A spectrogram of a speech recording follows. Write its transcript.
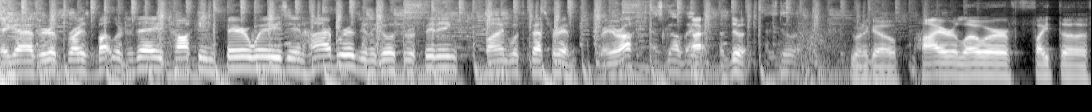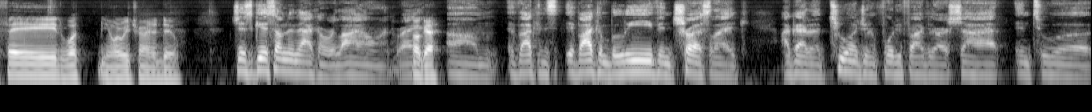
Hey guys, we're here with Brice Butler today, talking fairways and hybrids. We're gonna go through a fitting, find what's best for him. Ready to rock? Let's go, baby. All right, let's do it. Let's do it. You want to go higher, lower, fight the fade? What you know? What are we trying to do? Just get something that I can rely on, right? Okay. Um, if I can, if I can believe and trust, like I got a 245 yard shot into a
